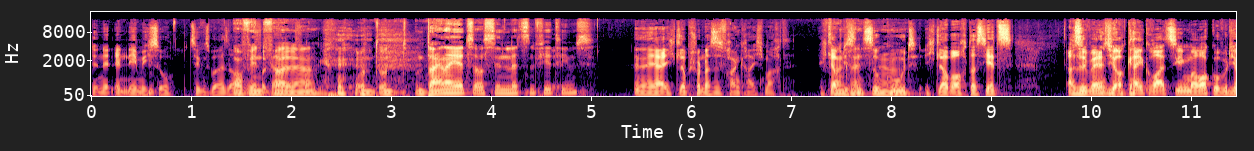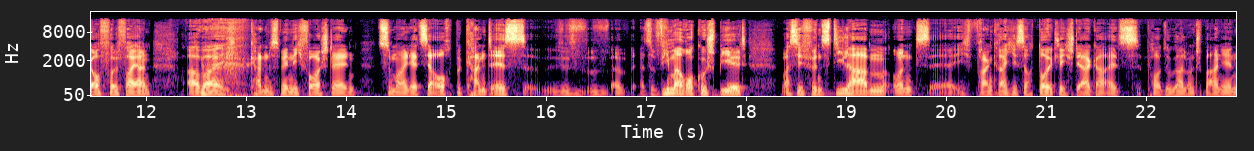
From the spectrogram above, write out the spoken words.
Den entnehme ich so, beziehungsweise Auf jeden Fall, ja. und, und, und deiner jetzt aus den letzten vier Teams? Naja, ich glaube schon, dass es Frankreich macht. Ich glaube, die sind so ja. gut. Ich glaube auch, dass jetzt also wäre natürlich auch geil, Kroatien gegen Marokko, würde ich auch voll feiern. Aber ich kann es mir nicht vorstellen. Zumal jetzt ja auch bekannt ist, also wie Marokko spielt, was sie für einen Stil haben. Und äh, ich, Frankreich ist auch deutlich stärker als Portugal und Spanien.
